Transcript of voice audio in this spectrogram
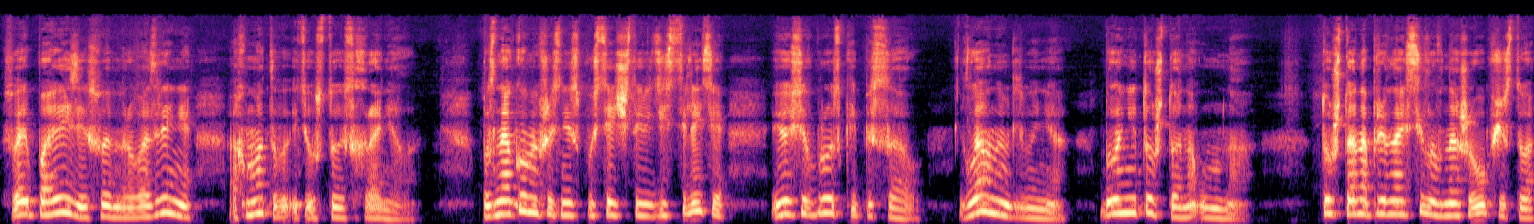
В своей поэзии, в своем мировоззрении Ахматова эти устои сохраняла. Познакомившись не спустя четыре десятилетия, Иосиф Бродский писал, «Главным для меня было не то, что она умна. То, что она привносила в наше общество,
